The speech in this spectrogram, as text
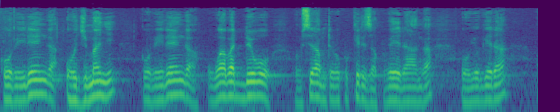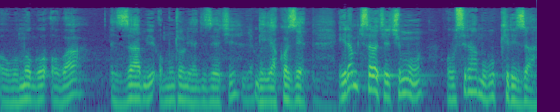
kobeere nga ogimanyi kobeere nga wabaddewo obusiraamu tebukukkiriza kubeera nga oyogera obumogo oba ezambi omuntu ono yagize eki? Yakoze. Era mu kiseera kyekimu obusiraamu bukkiriza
